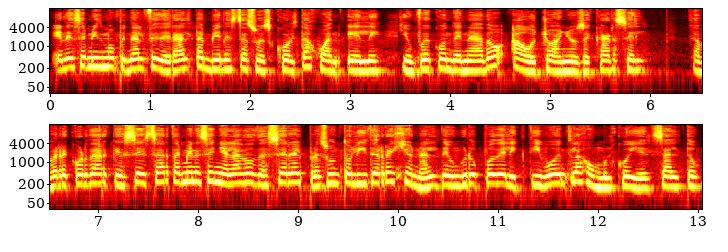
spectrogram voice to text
En ese mismo penal federal también está su escolta Juan L., quien fue condenado a ocho años de cárcel. Cabe recordar que César también es señalado de ser el presunto líder regional de un grupo delictivo en Tlajomulco y El Salto,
